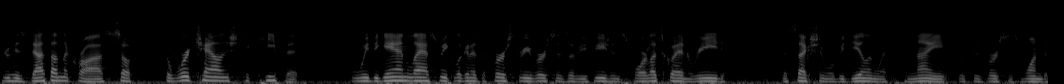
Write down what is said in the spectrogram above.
through his death on the cross, so, so we're challenged to keep it. And we began last week looking at the first three verses of Ephesians 4. Let's go ahead and read the section we'll be dealing with tonight, which is verses 1 to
